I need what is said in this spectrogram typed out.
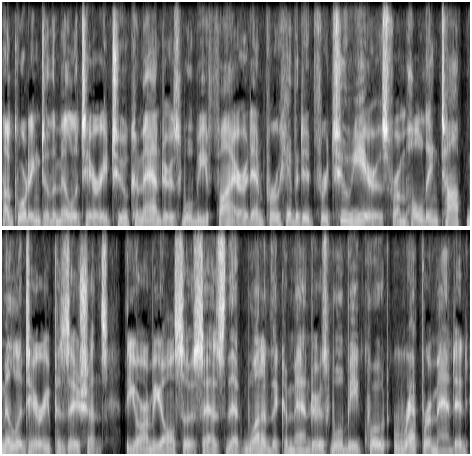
According to the military, two commanders will be fired and prohibited for two years from holding top military positions. The Army also says that one of the commanders will be, quote, reprimanded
